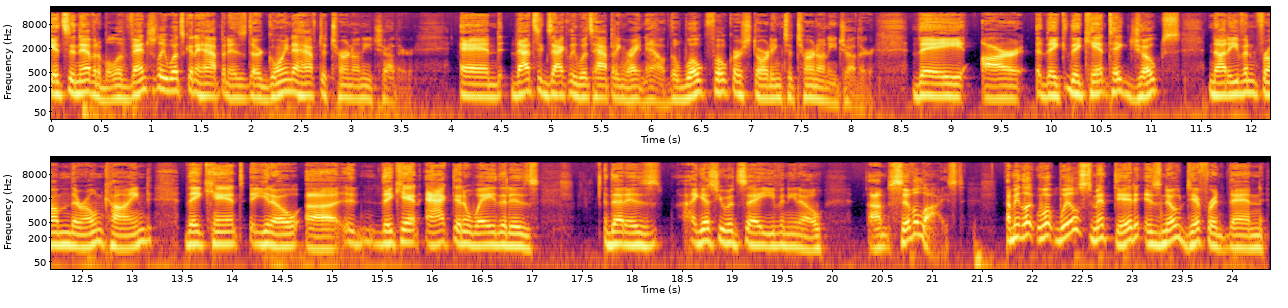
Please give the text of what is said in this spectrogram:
It's inevitable. Eventually, what's going to happen is they're going to have to turn on each other. And that's exactly what's happening right now. The woke folk are starting to turn on each other. They are they they can't take jokes, not even from their own kind. They can't, you know, uh, they can't act in a way that is that is, I guess you would say, even you know, um, civilized. I mean, look, what Will Smith did is no different than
